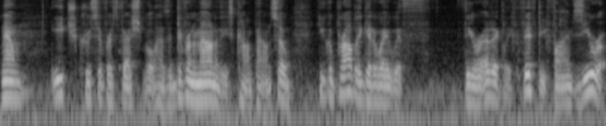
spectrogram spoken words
Now, each cruciferous vegetable has a different amount of these compounds, so you could probably get away with theoretically 50, 50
